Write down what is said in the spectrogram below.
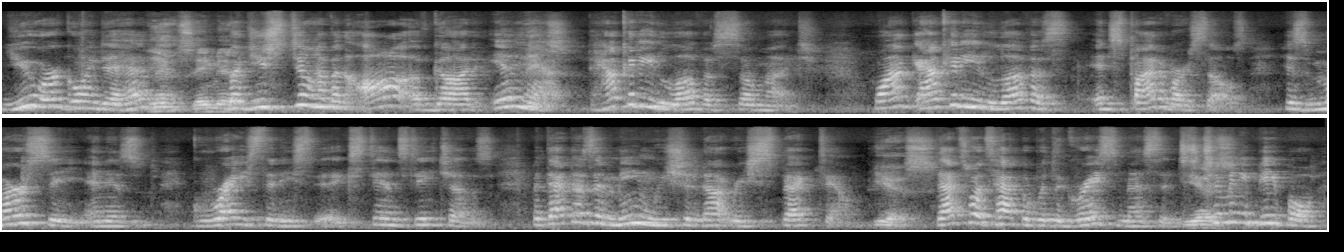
you are going to heaven. Yes, amen. But you still have an awe of God in that. How could He love us so much? Why? How could He love us in spite of ourselves? His mercy and His grace that He extends to each of us. But that doesn't mean we should not respect Him. Yes. That's what's happened with the grace message. Yes. Too many people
